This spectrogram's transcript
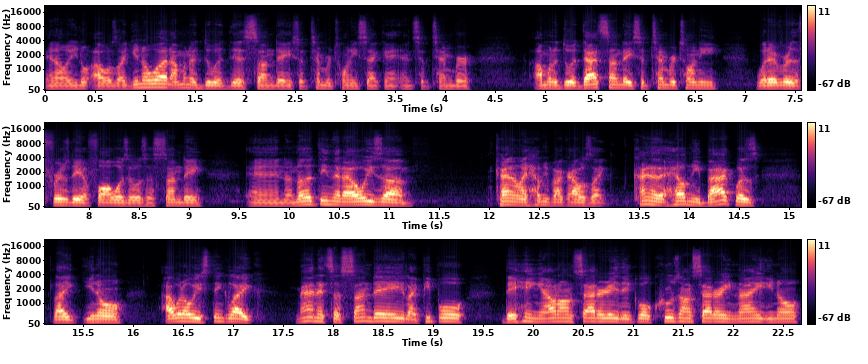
and I, you know, I was like, you know what? I'm gonna do it this Sunday, September 22nd, and September. I'm gonna do it that Sunday, September 20, whatever the first day of fall was. It was a Sunday. And another thing that I always um, kind of like held me back. I was like, kind of that held me back was like, you know, I would always think like, man, it's a Sunday. Like people, they hang out on Saturday. They go cruise on Saturday night. You know,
